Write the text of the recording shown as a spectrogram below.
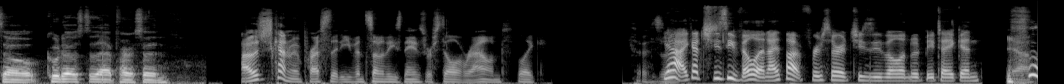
So kudos to that person. I was just kind of impressed that even some of these names were still around. Like, it Yeah, I got Cheesy Villain. I thought for sure Cheesy Villain would be taken. yeah.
